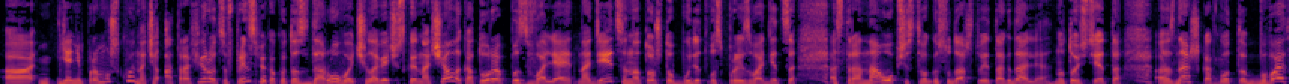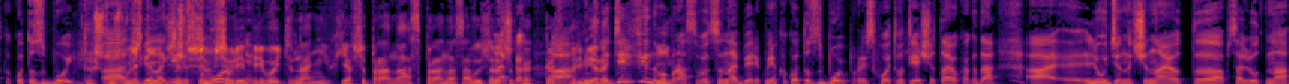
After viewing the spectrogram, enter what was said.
а, я не про мужское начало, атрофируется, в принципе, какое-то здоровое человеческое начало, которое позволяет надеяться на то, что будет воспроизводиться страна, общество, государство и так далее. Ну, то есть это, а, знаешь, как вот бывает какой-то сбой да что на биологическом все, уровне. Все время переводите на них. Я все про нас, про нас, а вы все равно как, как а, примеры. Дельфины их. выбрасываются на берег, у них какой-то сбой происходит. Вот я считаю, когда а, люди начинают э, абсолютно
